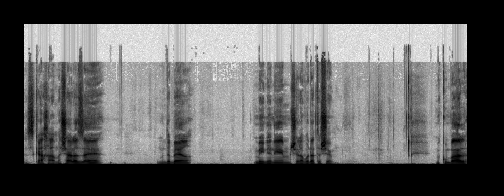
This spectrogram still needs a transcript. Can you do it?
אז ככה, המשל הזה, מדבר מעניינים של עבודת השם. מקובל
